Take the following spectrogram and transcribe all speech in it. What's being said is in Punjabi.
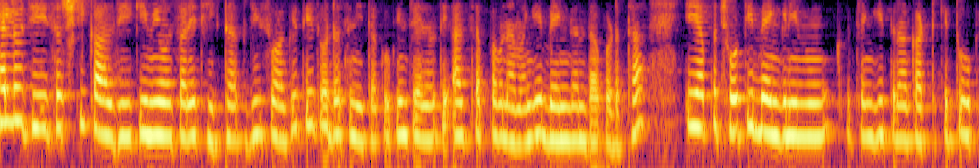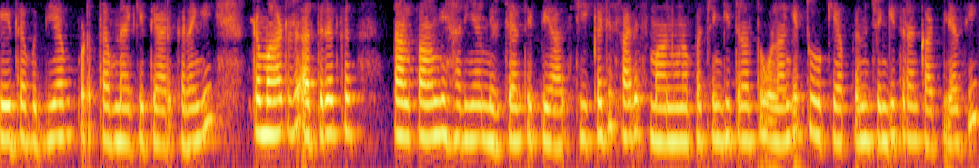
ਹੈਲੋ ਜੀ, ਸਤਿ ਸ਼੍ਰੀ ਅਕਾਲ ਜੀ। ਕਿਵੇਂ ਹੋ ਸਾਰੇ? ਠੀਕ ਠਾਕ ਜੀ? ਸਵਾਗਤ ਹੈ ਤੁਹਾਡਾ ਸੁਨੀਤਾ ਕੁਕਿੰਗ ਚੈਨਲ ਤੇ। ਅੱਜ ਆਪਾਂ ਬਣਾਵਾਂਗੇ ਬੈਂਗਣ ਦਾ ਪੜਥਾ ਇਹ ਆਪਾਂ ਛੋਟੀ ਬੈਂਗਣੀ ਨੂੰ ਚੰਗੀ ਤਰ੍ਹਾਂ ਕੱਟ ਕੇ ਧੋ ਕੇ ਇਹਦਾ ਵਧੀਆ ਪੜਥਾ ਬਣਾ ਕੇ ਤਿਆਰ ਕਰਾਂਗੇ। ਟਮਾਟਰ, ਅਦਰਕ ਨਾਲ ਪਾਵਾਂਗੇ ਹਰੀਆਂ ਮਿਰਚਾਂ ਤੇ ਪਿਆਜ਼। ਠੀਕ ਹੈ ਜੀ? ਸਾਰੇ ਸਮਾਨ ਨੂੰ ਆਪਾਂ ਚੰਗੀ ਤਰ੍ਹਾਂ ਧੋ ਲਾਂਗੇ। ਧੋ ਕੇ ਆਪਾਂ ਇਹਨੂੰ ਚੰਗੀ ਤਰ੍ਹਾਂ ਕੱਟ ਲਿਆ ਸੀ।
